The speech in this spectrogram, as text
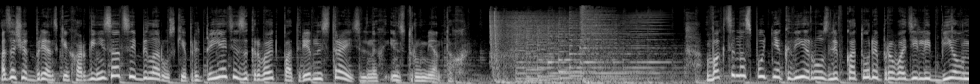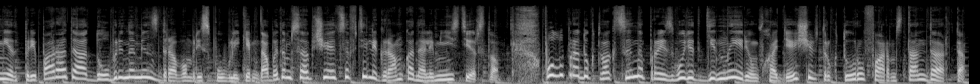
А за счет брянских организаций белорусские предприятия закрывают потребность в строительных инструментах. Вакцина «Спутник Ви», розлив которой проводили белмедпрепараты, одобрена Минздравом Республики. Об этом сообщается в телеграм-канале Министерства. Полупродукт вакцины производит генериум, входящий в структуру фармстандарта.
